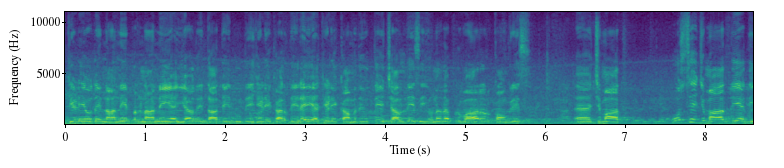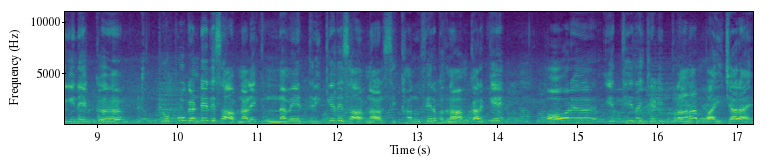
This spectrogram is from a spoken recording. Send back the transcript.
ਜਿਹੜੇ ਉਹਦੇ ਨਾਨੇ ਪਰਨਾਨੇ ਆ ਜਾਂ ਉਹਦੇ ਦਾਦੇ ਦੂਦੇ ਜਿਹੜੇ ਕਰਦੇ ਰਹੇ ਆ, ਜਿਹੜੇ ਕੰਮ ਦੇ ਉੱਤੇ ਚੱਲਦੇ ਸੀ, ਉਹਨਾਂ ਦਾ ਪਰਿਵਾਰ ਔਰ ਕਾਂਗਰਸ ਜਮਾਤ, ਉਸੇ ਜਮਾਤ ਦੇ ਅਧੀਨ ਇੱਕ ਪ੍ਰੋਪੋਗੰਡੇ ਦੇ ਹਿਸਾਬ ਨਾਲ, ਇੱਕ ਨਵੇਂ ਤਰੀਕੇ ਦੇ ਹਿਸਾਬ ਨਾਲ ਸਿੱਖਾਂ ਨੂੰ ਫਿਰ ਬਦਨਾਮ ਕਰਕੇ ਔਰ ਇੱਥੇ ਦਾ ਜਿਹੜੀ ਪੁਰਾਣਾ ਭਾਈਚਾਰਾ ਹੈ,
